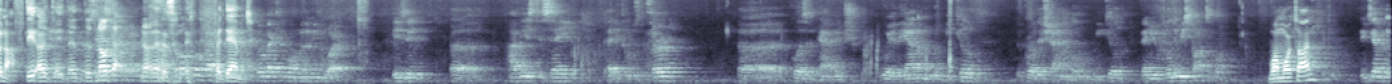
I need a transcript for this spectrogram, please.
enough. De- uh, there's no, da- no there's- Go- go back for damage. Go back to the one minute before. Is it, uh, obvious to say that if it was the third, uh, cause of damage, where the animal would be killed, the Kurdish animal would be killed, then you're fully responsible? One more time. Example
